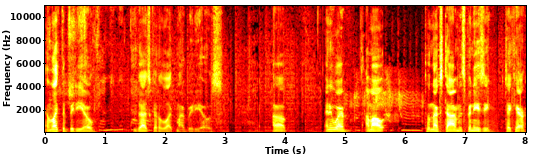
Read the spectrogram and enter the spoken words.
and like the video. You guys gotta like my videos. Uh, anyway, I'm out. Till next time, it's been easy. Take care.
